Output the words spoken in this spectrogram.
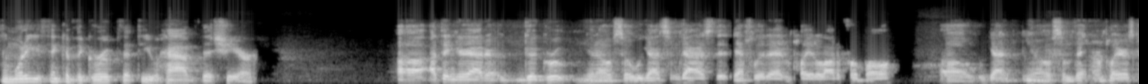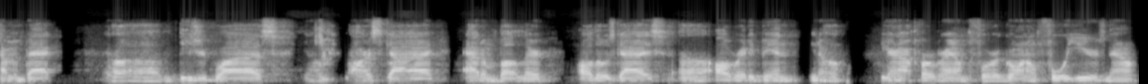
And what do you think of the group that you have this year? Uh, I think we got a good group, you know. So we got some guys that definitely haven't played a lot of football. Uh, we got, you know, some veteran players coming back. Uh, Deatrich Wise, you know, Lawrence Guy, Adam Butler, all those guys uh, already been, you know, here in our program for going on four years now,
